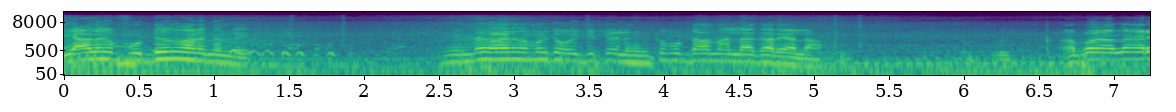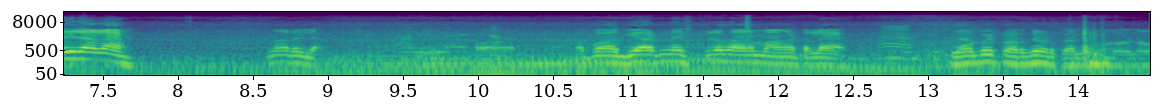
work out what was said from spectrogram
ഇയാൾ ഫുഡ് എന്ന് പറയുന്നുണ്ട്. നിന്റെ കാര്യം നമ്മൾ ചോദിച്ചിട്ടല്ലേ? നിനക്ക് ഫുഡാന്ന് എല്ലാവർക്കും അറിയാലോ. അപ്പൊ എന്നാ അറിയില്ല അല്ലേ? ഒന്നും അറിയില്ല. അപ്പൊ അഗിയാട്ടിന് ഇഷ്ടമുള്ള സാധനം വാങ്ങട്ടല്ലേ ഞാൻ പോയി പറഞ്ഞു കൊടുക്കാം വേണോ.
